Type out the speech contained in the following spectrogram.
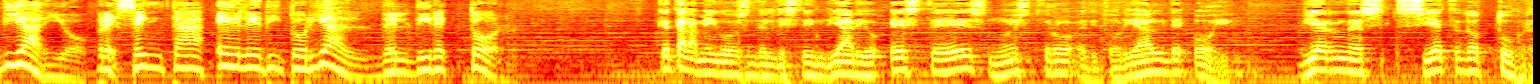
Diario presenta el editorial del director. ¿Qué tal amigos del Listín Diario? Este es nuestro editorial de hoy, viernes 7 de octubre.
